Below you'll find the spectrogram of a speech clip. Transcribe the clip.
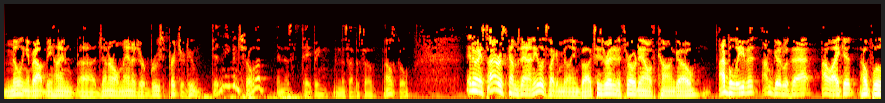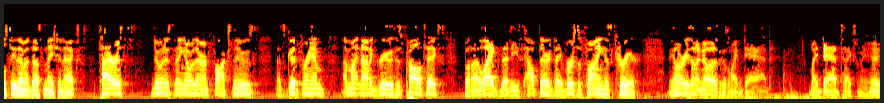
milling about behind uh, general manager Bruce Pritchard, who didn't even show up in this taping in this episode. That was cool. Anyways, Tyrus comes down. He looks like a million bucks. He's ready to throw down with Kongo. I believe it. I'm good with that. I like it. Hopefully, we'll see them at Destination X. Tyrus doing his thing over there on Fox News. That's good for him. I might not agree with his politics, but I like that he's out there diversifying his career. The only reason I know that is because my dad. My dad texted me, "Hey,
